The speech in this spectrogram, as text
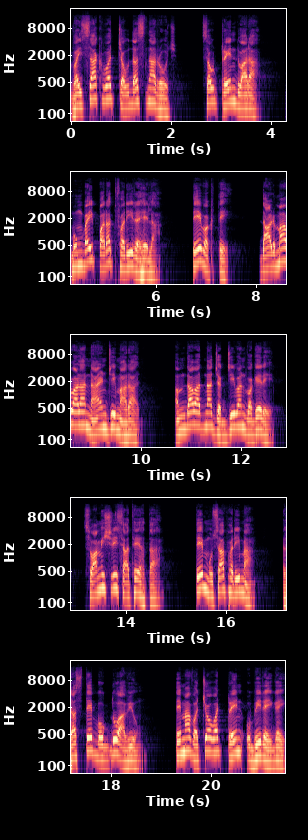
વૈશાખવત ચૌદસના રોજ સૌ ટ્રેન દ્વારા મુંબઈ પરત ફરી રહેલા. તે વખતે દાડમાવાળા નારાયણજી મહારાજ અમદાવાદના જગજીવન વગેરે સ્વામીશ્રી સાથે હતા. તે મુસાફરીમાં રસ્તે બોગદું આવ્યું. તેમાં વચ્ચોવચ ટ્રેન ઊભી રહી ગઈ.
